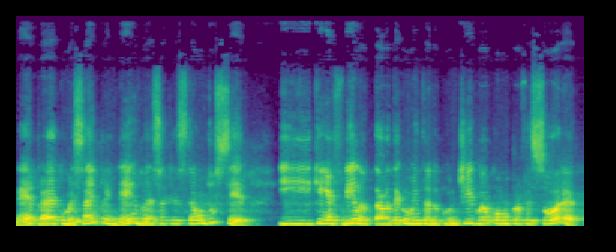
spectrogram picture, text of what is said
né? Para começar empreendendo, essa questão do ser. E quem é Frila, eu estava até comentando contigo, eu como professora,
